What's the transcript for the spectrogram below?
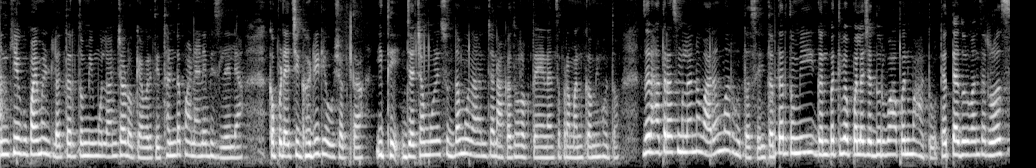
आणखी एक उपाय म्हटलं तर तुम्ही मुलांच्या डोक्यावरती थंड पाण्याने भिजलेल्या कपड्याची घडी ठेवू शकता. इथे ज्याच्यामुळे सुद्धा मुलांच्या नाकातून रक्त येण्याचं प्रमाण कमी होतं. जर हा त्रास मुलांना वारंवार होत असेल तर तर तुम्ही गणपती बाप्पाला ज्या दुर्वा आपण वाहतो त्या त्या दुर्वांचा रस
